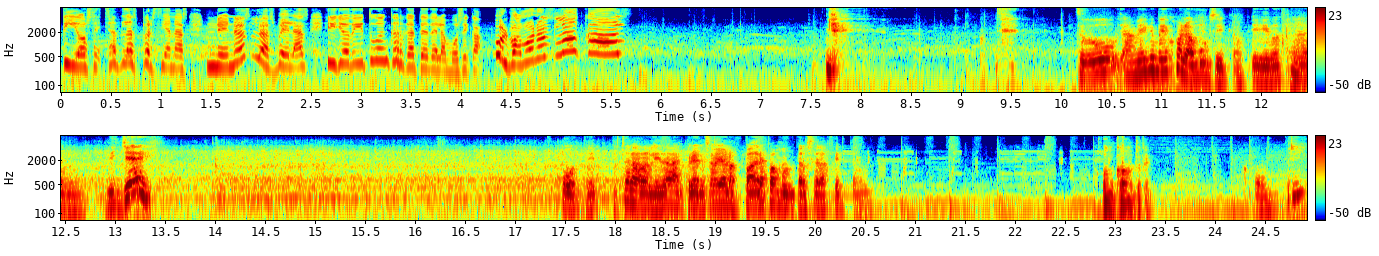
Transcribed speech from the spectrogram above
Tíos, echad las persianas. Nenas, las velas. Y Jody, tú encárgate de la música. ¡Volvámonos locos! Tú, a mí que me dijo la música. ¿Y el DJ? Joder, esta es la realidad. Espera que se vayan los padres para montarse la fiesta. Un country. ¿Country?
